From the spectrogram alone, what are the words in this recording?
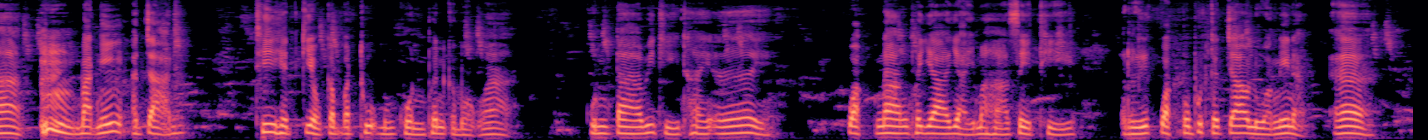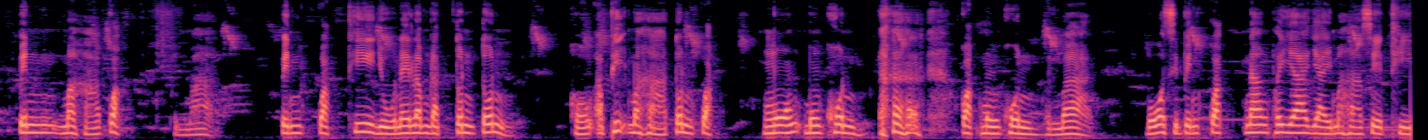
มาก ๆ บัดนี้อาจารย์ ที่เห็ดเกี่ยวกับวัตถุมงคลเพื่อนก็บอกว่า คุณตาวิถีไทยเอ้ยกวักนางพญาใหญ่มหาเศรษฐี หรือกวักพระพุทธเจ้าหลวงนี่นะเออเป็นมหากวักเป็นว่า เป็นกวักที่อยู่ในลำดับต้นๆของอภิมหาต้นกวักมงมงคล กวักมงคลเป็นว่าบอกว่าสิเป็นกวักนางพญาใหญ่มหาเศรษฐี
